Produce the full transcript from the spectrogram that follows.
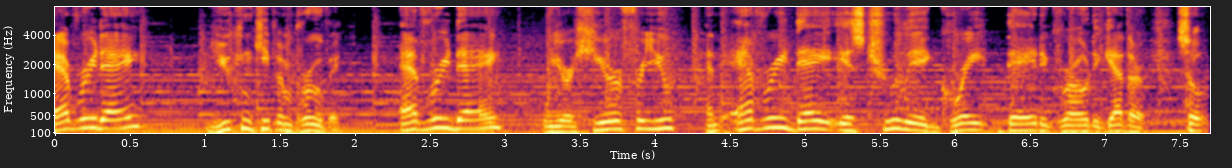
Every day, you can keep improving. Every day, we are here for you, and every day is truly a great day to grow together. So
